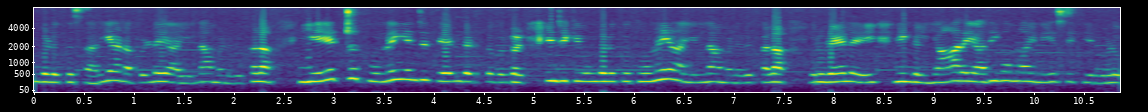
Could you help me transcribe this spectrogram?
உங்களுக்கு சரியான பிள்ளையா இல்லாமல் இருக்கலாம் ஏற்ற துணை என்று தேர்ந்தெடுத்தவர்கள் இன்றைக்கு உங்களுக்கு துணையா இல்லாமல் இருக்கலாம். ஒருவேளை நீங்கள் யாரை அதிகமாய் நேசித்தீர்களோ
